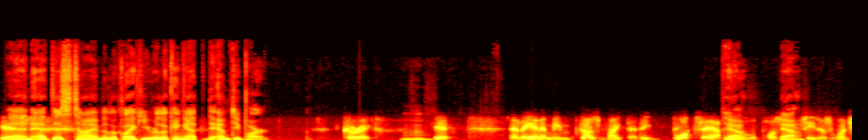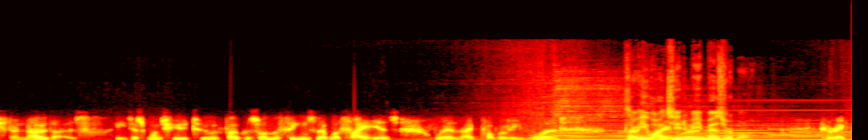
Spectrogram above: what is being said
Yes. And at this time, it looked like you were looking at the empty part. Correct. Mm-hmm. Yep. And the enemy does make that. He blots out Yeah, all the positives. yeah. He doesn't want you to know those. He just wants you to focus on the things that were failures where they probably weren't. So he wants they you to be miserable. Correct.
